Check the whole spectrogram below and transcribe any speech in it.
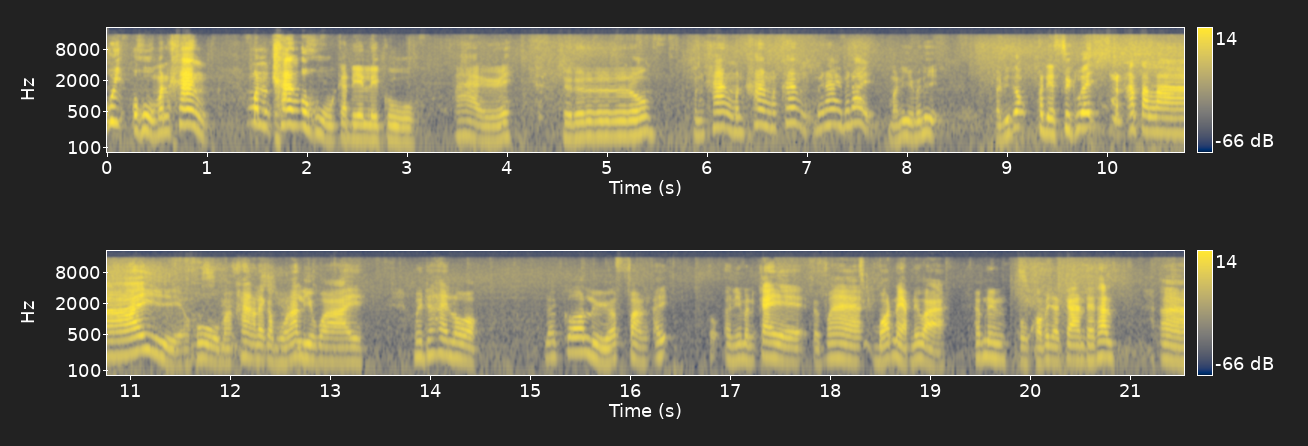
อุ้ย โอ้โห มันข้าง มันข้าง โอ้โห กระเด็นเลยกูป้าเอ้ยเดี๋ยวเดี๋ยวเดี๋ยวเดี๋ยวเดี๋ยวมันข้าง มันข้าง มันข้าง ไม่ได้ ไม่ได้ มานี่มานี่แบบนี้ต้องเผด็จศึกเลย มันอันตราย โอ้โห มาข้างอะไรกับหัวหน้ารีวาย ไม่ได้หรอก แล้วก็เหลือฝั่งไอ้อันนี้มันใกล้แบบว่าบอสแมปนี่หว่าแป๊บนึง ผมขอไปจัดการไททันอ่า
